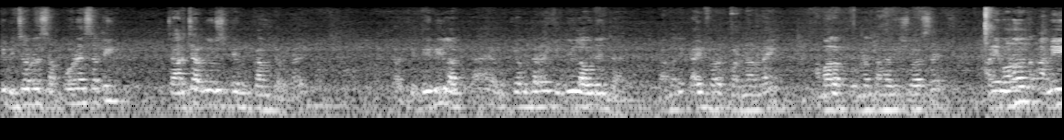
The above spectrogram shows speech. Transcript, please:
की विचार संपवण्यासाठी चार चार दिवस ते मुक्काम करत तर किती बी लाग काय मुख्यमंत्र्यांनी किती लावले आहे त्यामध्ये काही फरक पडणार नाही. आम्हाला पूर्णतः विश्वास आहे. आणि म्हणून आम्ही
